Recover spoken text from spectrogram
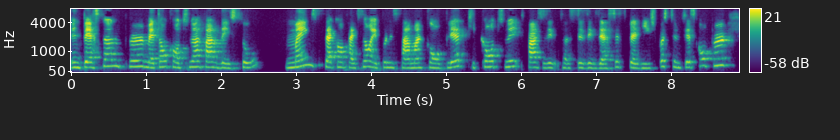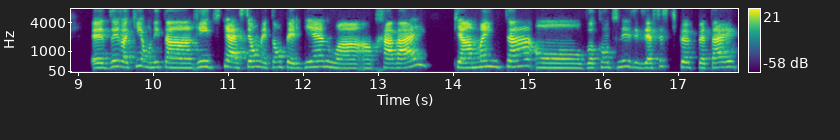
une personne peut, mettons, continuer à faire des sauts même si sa contraction n'est pas nécessairement complète, puis continuer à faire ses, exercices pelviens? Je sais pas si tu me dis, est-ce qu'on peut euh, dire, OK, on est en rééducation, mettons, pelvienne ou en, travail, puis en même temps, on va continuer les exercices qui peuvent peut-être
